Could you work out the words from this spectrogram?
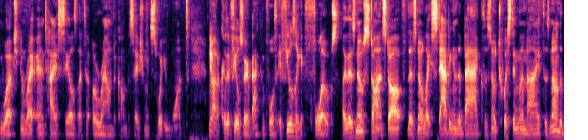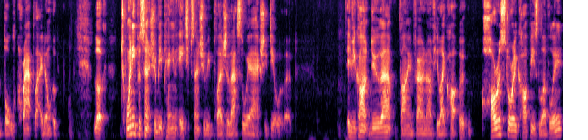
works, you can write an entire sales letter around a conversation, which is what you want. Yeah. Because uh, it feels very back and forth. It feels like it flows. Like there's no start and stop. There's no like stabbing in the back. There's no twisting the knife. There's none of the bull crap that I don't look. 20% should be pain, 80% should be pleasure. That's the way I actually deal with it. If you can't do that, fine, fair enough. You like ho- horror story copies, lovely,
